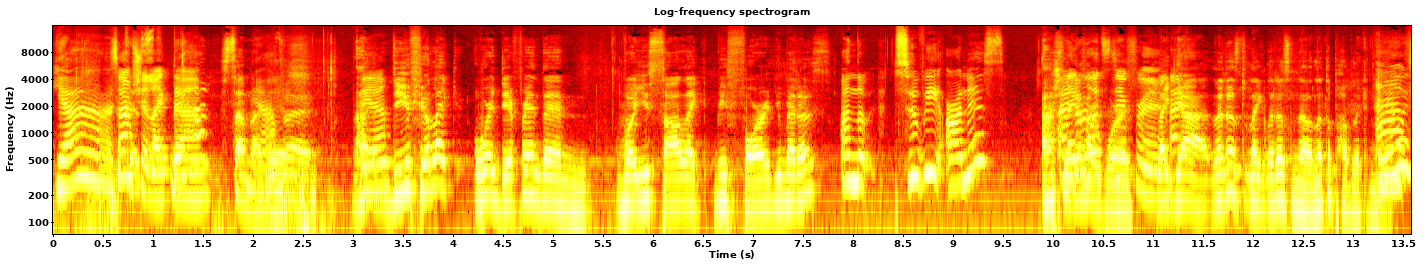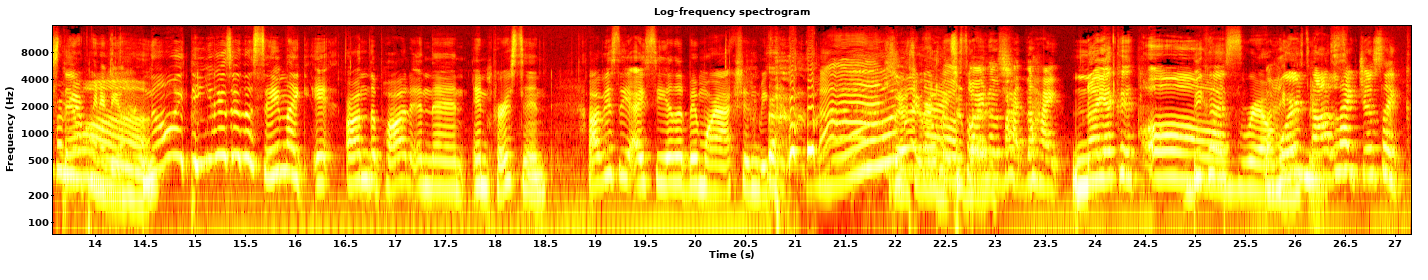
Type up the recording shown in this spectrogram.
Yeah, some shit like that. had- Something Yeah. like that. But, Yeah. Do you feel like we're different than what you saw like before you met us? on the. To be honest, Actually, Like, that's how it what's works. different? Like, I- yeah, let us like let us know. Let the public know. From your point of view. no, I think you guys are the same. Like it, on the pod and then in person. Obviously, I see a little bit more action because. So that's a little bit Oh, too so I know much. the, the hype. No, yeah, cause, oh, because real. we're not like just like.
